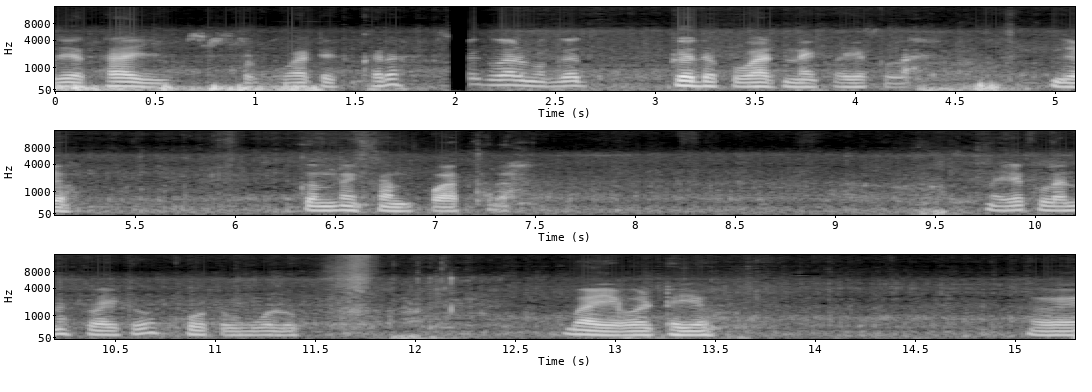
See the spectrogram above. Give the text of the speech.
જે થાય થોડું વાટી તો ખરા. એક વારમાં ગદ, ગદક વાટ નાખ્યો એકલા. જો કન્નેખાન પાથરા. એકલા નથી વાંચ્યો ખોટું બોલું. બાય વઠ્યો હવે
